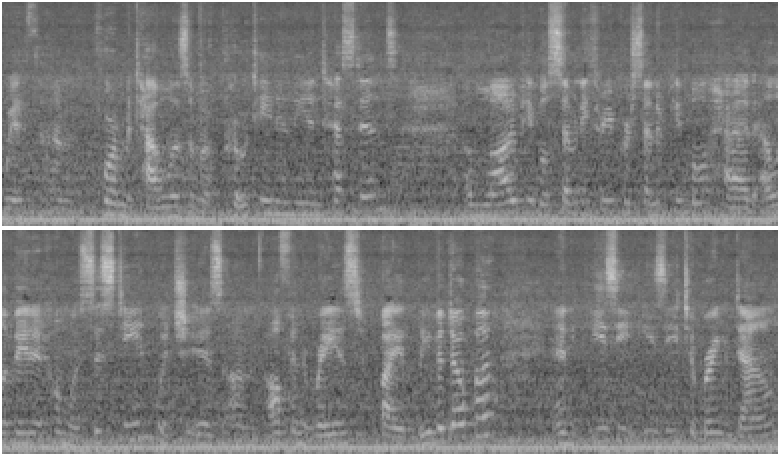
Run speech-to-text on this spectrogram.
with um, poor metabolism of protein in the intestines. A lot of people, 73% of people had elevated homocysteine, which is um, often raised by levodopa and easy, easy to bring down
